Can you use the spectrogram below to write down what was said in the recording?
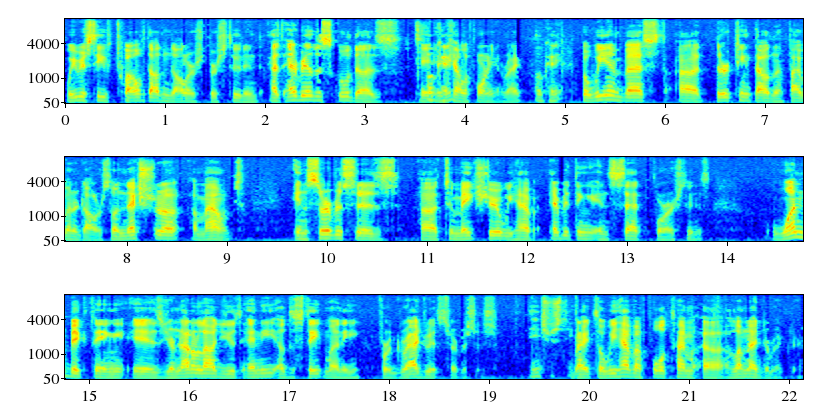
we receive twelve thousand dollars per student, as every other school does in, Okay. in California, right? okay. But we invest uh, thirteen thousand five hundred dollars, so an extra amount in services uh, to make sure we have everything in set for our students. One big thing is you're not allowed to use any of the state money for graduate services, Interesting. right? So we have a full-time uh, alumni director.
